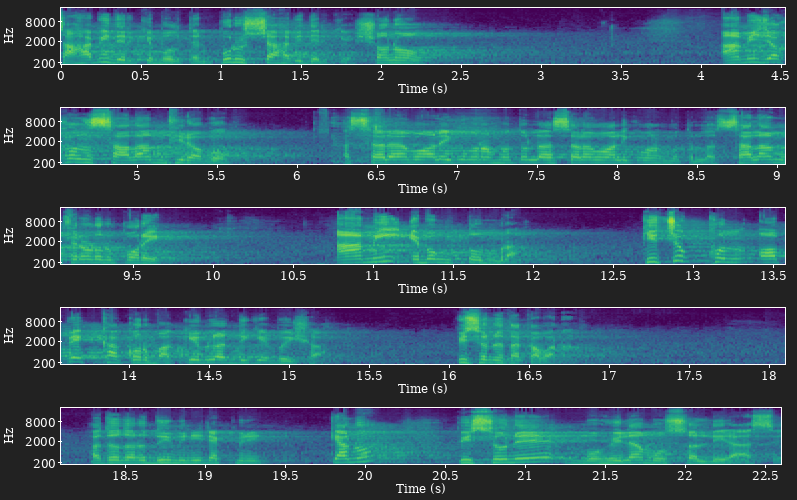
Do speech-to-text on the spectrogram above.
সাহাবিদেরকে বলতেন, পুরুষ সাহাবিদেরকে, শোনো আমি যখন সালাম ফিরাবো, আসসালামু আলাইকুম রহমতুল্লাহ, আসসালামু আলাইকুম রহমতুল্লাহ, সালাম ফেরানোর পরে আমি এবং তোমরা কিছুক্ষণ অপেক্ষা করবা কেবলার দিকে বৈশা, পিছনে তাকাবা না। হয়তো ধরো দুই মিনিট, এক মিনিট। কেন? পিছনে মহিলা মুসল্লিরা আছে।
